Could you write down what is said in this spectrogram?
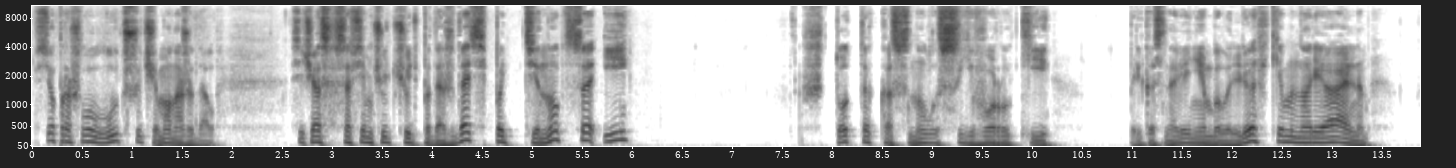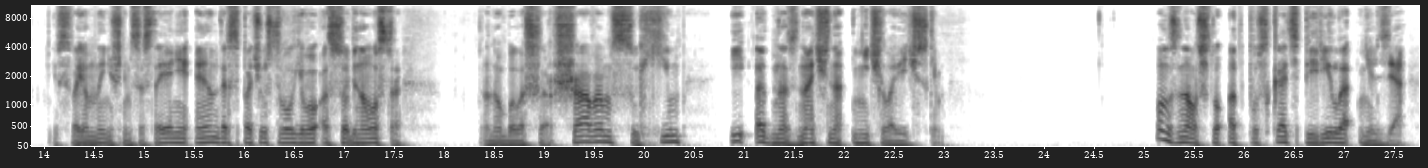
Все прошло лучше, чем он ожидал. Сейчас совсем чуть-чуть подождать, подтянуться и... Что-то коснулось его руки. Прикосновение было легким, но реальным, и в своем нынешнем состоянии Эндерс почувствовал его особенно остро. Оно было шершавым, сухим и однозначно нечеловеческим. Он знал, что отпускать перила нельзя —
